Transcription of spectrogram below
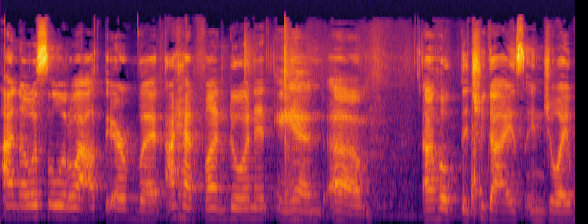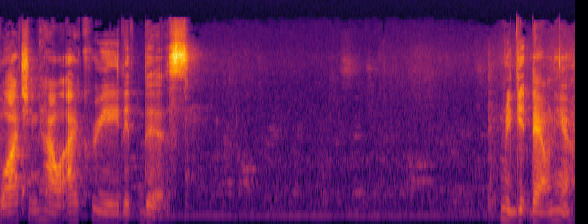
I know it's a little out there, but I had fun doing it, and um, I hope that you guys enjoy watching how I created this. Let me get down here.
